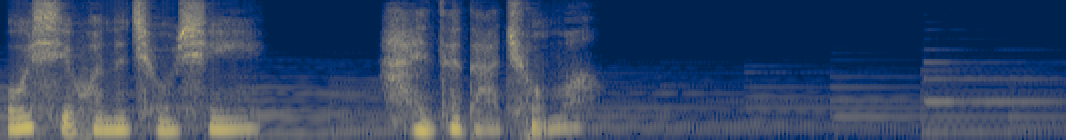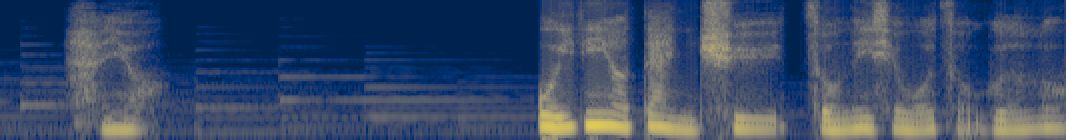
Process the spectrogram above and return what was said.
我喜欢的球星还在打球吗？还有，我一定要带你去走那些我走过的路，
